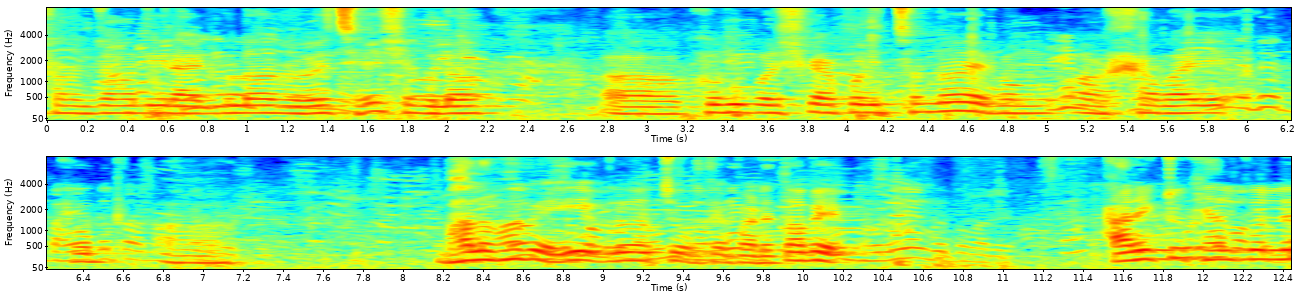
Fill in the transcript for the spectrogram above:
সরঞ্জামাদি রাইডগুলো রয়েছে সেগুলো খুবই পরিষ্কার পরিচ্ছন্ন এবং সবাই খুব ভালোভাবেই এগুলো চলতে পারে। তবে আর একটু খেয়াল করলে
